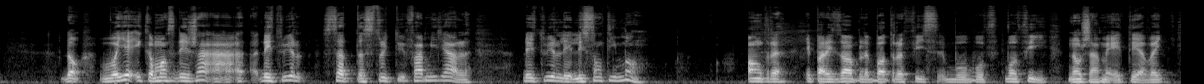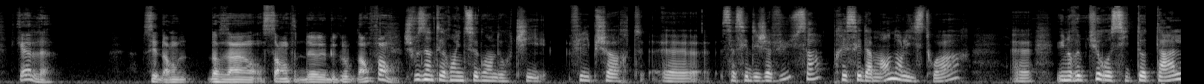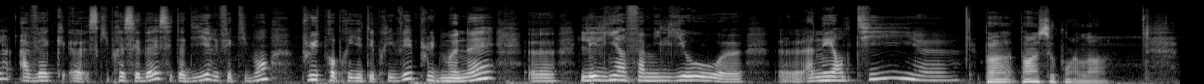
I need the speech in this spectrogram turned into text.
Donc, vous voyez, il commence déjà à, détruire cette structure familiale, détruire les, sentiments entre, et par exemple, votre fils, vos, vos filles n'ont jamais été avec elle. C'est dans, dans un centre de, de groupe d'enfants. Je vous interromps une seconde, Urchi. Philippe Short, euh, ça s'est déjà vu, ça, précédemment dans l'histoire Euh, Une rupture aussi totale avec euh, ce qui précédait, c'est-à-dire effectivement plus de propriété privée, plus de monnaie, euh, les liens familiaux euh, euh, anéantis. euh. Pas, pas à ce point-là.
